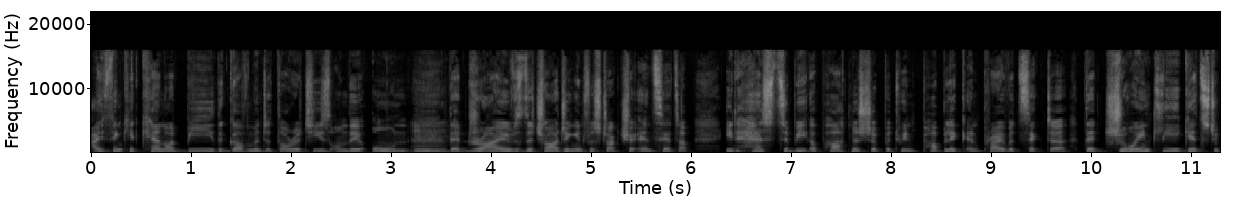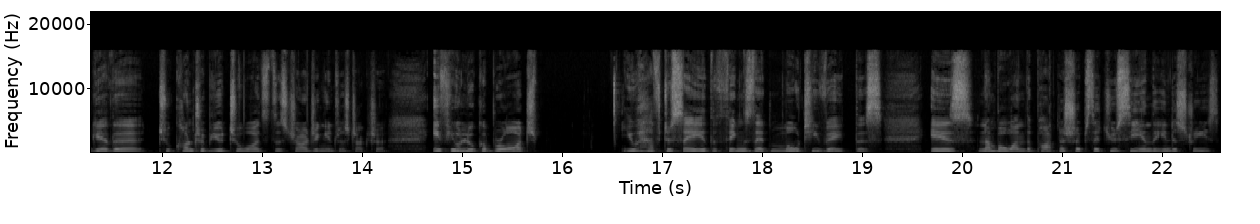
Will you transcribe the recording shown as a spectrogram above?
I think it cannot be the government authorities on their own mm. that drives the charging infrastructure and setup. It has to be a partnership between public and private sector that jointly gets together to contribute towards this charging infrastructure. If you look abroad, you have to say the things that motivate this is number one, the partnerships that you see in the industries,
